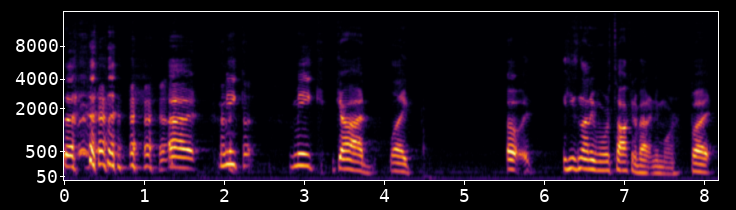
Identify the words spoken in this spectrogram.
uh, Miek, Miek, God, like, oh, he's not even worth talking about anymore. But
